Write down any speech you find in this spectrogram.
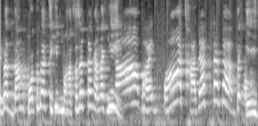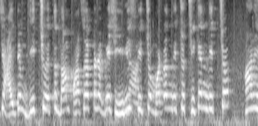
এটার দাম কত যাচ্ছে কি পাঁচ হাজার টাকা নাকি? না ভাই পাঁচ হাজার টাকা। তা এই যে আইটেম দিচ্ছ এর তো দাম পাঁচ হাজার টাকার বেশি। ইলিশ দিচ্ছ মটন দিচ্ছ চিকেন দিচ্ছ। আরে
